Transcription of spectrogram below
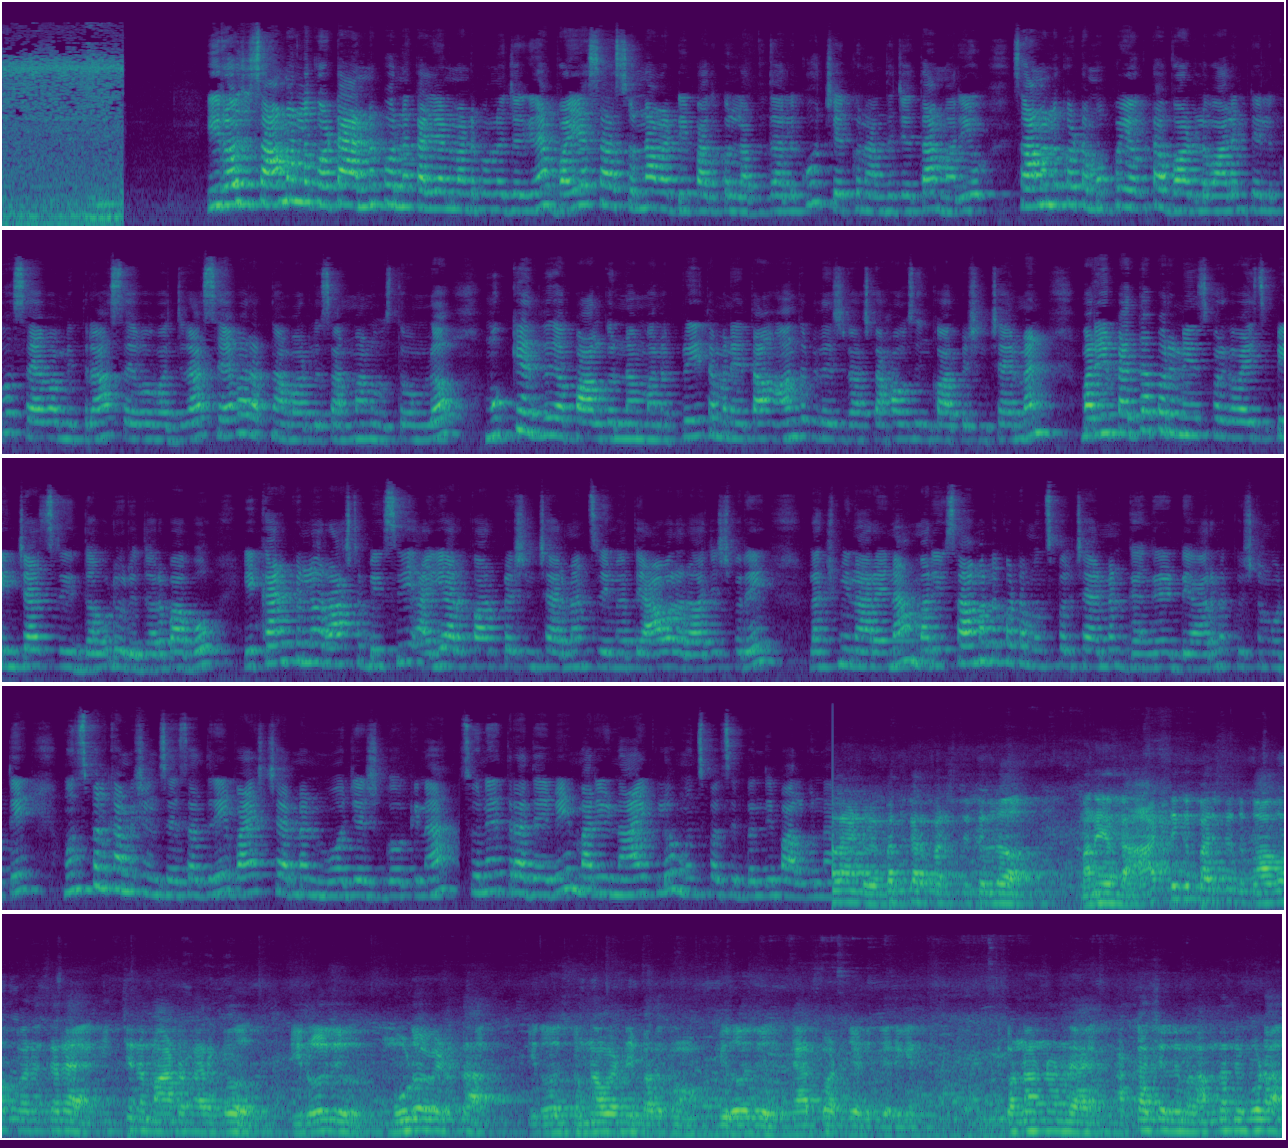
ఈ రోజు సామర్లకోట అన్నపూర్ణ కళ్యాణ మండపంలో జరిగిన వైఎస్ఆర్ సున్నా వడ్డీ పథకం లబ్ధిదారులకు చెక్కును అందజేత మరియు సామర్లకోట ముప్పై ఒకటో వార్డుల వాలంటీర్లకు సేవామిత్ర సేవ వజ్ర సేవారత్న అవార్డుల సన్మాన ఉత్సవంలో ముఖ్య అతిథిగా పాల్గొన్న మన ప్రీతమ నేత ఆంధ్రప్రదేశ్ రాష్ట్ర హౌసింగ్ కార్పొరేషన్ చైర్మన్ మరియు పెద్దపురం నియోజకవర్గ YCP in charge Shri Dauduri Dorababu. ఈ కార్యక్రమంలో రాష్ట్ర BC IR corporation chairman Shrimati Avala Rajeswari Lakshminarayana మరియు Samarlakota municipal chairman Gangireddy Aruna Krishnamurthy municipal commission Seshadri vice chairman Mojesh Gokina Sunetradevi మరియు నాయకులు municipal సిబ్బంది పాల్గొన్నారు. అలాంటి విపత్కర పరిస్థితుల్లో మన యొక్క ఆర్థిక పరిస్థితి బాగోకపోయినా సరే ఇచ్చిన మాట మేరకు ఈ రోజు మూడో విడత ఈ రోజు సున్నా వడ్డీ పథకం ఈ రోజు ఏర్పాటు చేయడం జరిగింది. ఇక్కడ నుండి అక్క చెల్లెములందరినీ కూడా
